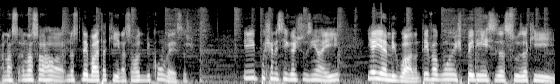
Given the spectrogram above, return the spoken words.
a nossa, a nossa nosso debate aqui, nossa roda de conversas. E puxando esse ganchozinho aí. E aí, amigo Alan, teve alguma experiência suas aqui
